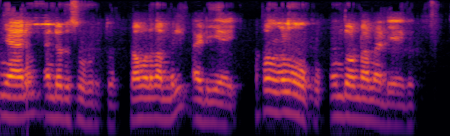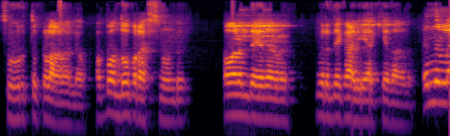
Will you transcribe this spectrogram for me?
ഞാനും എന്റെ ഒരു സുഹൃത്തും നമ്മൾ തമ്മിൽ അടിയായി. അപ്പൊ നിങ്ങൾ നോക്കും എന്തുകൊണ്ടാണ് അടിയായത്? സുഹൃത്തുക്കളാണല്ലോ. അപ്പൊ എന്തോ പ്രശ്നമുണ്ട്. അവൻ എന്ത് ചെയ്താണ്? വെറുതെ കളിയാക്കിയതാണ്. എന്നുള്ള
